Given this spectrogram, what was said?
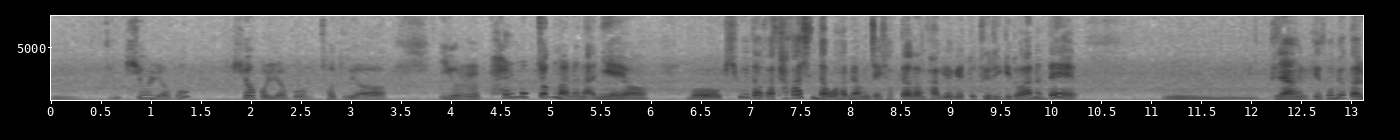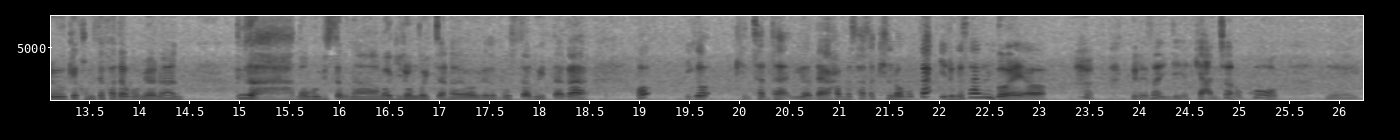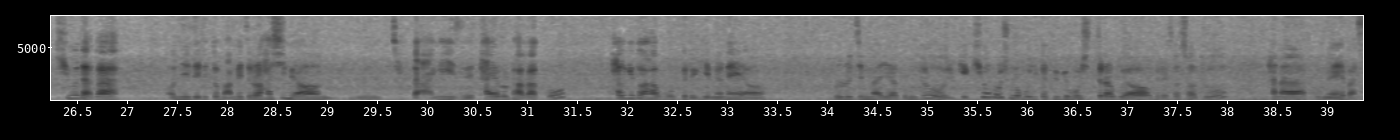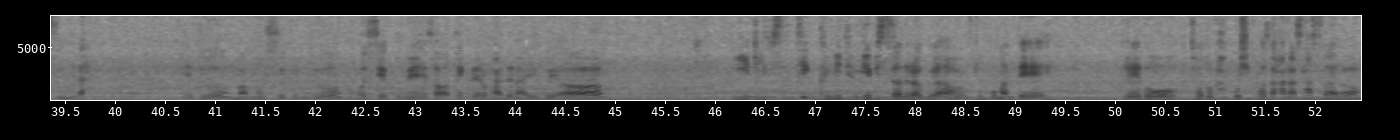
음, 좀 키우려고 키워보려고 저도요 이거를 팔 목적만은 아니에요. 뭐 키우다가 사가신다고 하면 이제 적당한 가격에 또 드리기도 하는데 음 그냥 이렇게 소매가를 이렇게 검색하다 보면은 으아 너무 비싸구나 막 이런 거 있잖아요. 그래서 못 사고 있다가 어 이거 괜찮다 이거 내가 한번 사서 길러볼까 이러고 사는 거예요. 그래서 이제 이렇게 앉혀놓고 예, 키우다가 언니들이 또 마음에 들어 하시면 음, 적당히 이제 타협을 봐갖고 팔기도 하고 그러기는 해요. 블루진 마리아 금도 이렇게 키워놓으신 거 보니까 되게 멋있더라고요. 그래서 저도 하나 구매해봤습니다. 얘도 맘모스 금도 어제 구매해서 택배로 받은 아이고요. 이 립스틱 금이 되게 비싸더라고요. 조그만데. 그래도 저도 갖고 싶어서 하나 샀어요.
